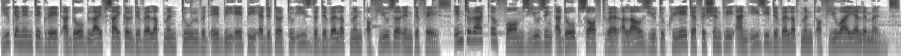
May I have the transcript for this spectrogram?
You can integrate Adobe LiveCycle Development Tool with ABAP editor to ease the development of user interface. Interactive forms using Adobe software allows you to create efficiently and easy development of UI elements.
